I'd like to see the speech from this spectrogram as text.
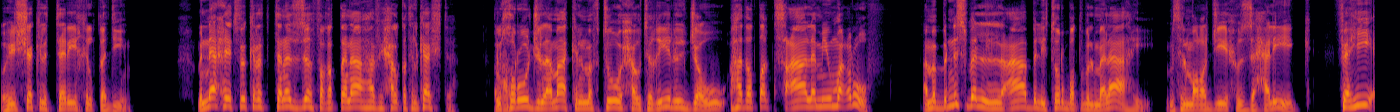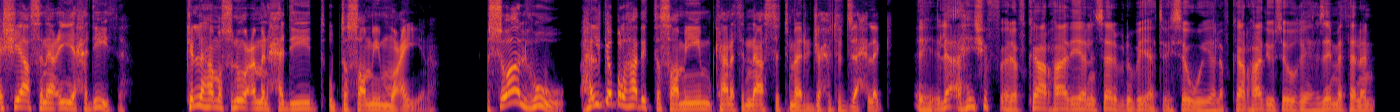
وهي الشكل التاريخي القديم. من ناحية فكرة التنزه فغطيناها في حلقة الكشتة. الخروج للأماكن المفتوحة وتغيير الجو هذا طقس عالمي ومعروف. أما بالنسبة للألعاب اللي تربط بالملاهي مثل المراجيح والزحاليق فهي أشياء صناعية حديثة. كلها مصنوعة من حديد وبتصاميم معينة. السؤال هو هل قبل هذه التصاميم كانت الناس تتمرجح وتتزحلق؟ إيه لا هي شوف الأفكار هذه الإنسان ابن بيئته يسوي الأفكار هذه ويسوي غيرها. زي مثلا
